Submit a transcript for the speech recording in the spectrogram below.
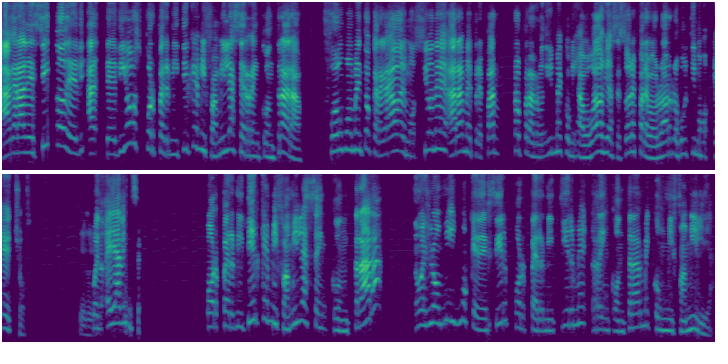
Agradecido de, de Dios por permitir que mi familia se reencontrara. Fue un momento cargado de emociones. Ahora me preparo para reunirme con mis abogados y asesores para evaluar los últimos hechos. Bueno, ella dice, por permitir que mi familia se encontrara, no es lo mismo que decir por permitirme reencontrarme con mi familia.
